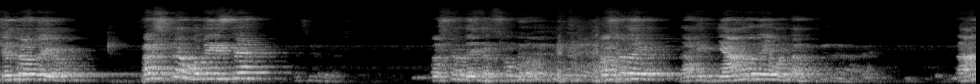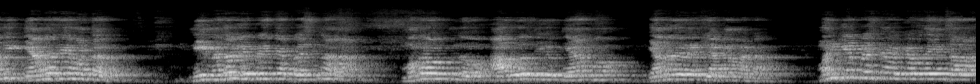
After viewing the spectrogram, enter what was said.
చంద్రోదయం. ప్రశ్న ఉదయిస్తే? ప్రశ్నోదయం ప్రశ్నోదయం దాని జ్ఞానోదయం అంటారు. దాన్ని జ్ఞానోదయం అంటారు. నీ మెదడు ఎప్పుడైతే ప్రశ్న మొదలవుతుందో ఆ రోజు నీకు జ్ఞానము జ్ఞానోదయం లెక్క అనమాట మనకేం ప్రశ్న? ఎక్కడ ఉదయించాలా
